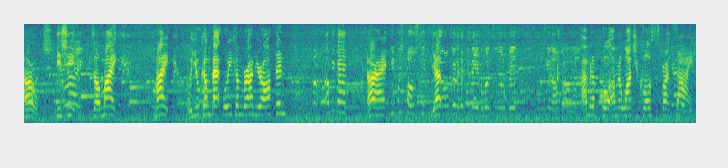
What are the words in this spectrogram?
Oh, he she. So Mike, Mike, will you come back? Will you come around here often? I'll be back. All right. Keep us posted. Yep. You know, I'm gonna hit the neighborhoods a little bit. You know. Uh, I'm gonna pull. I'm gonna watch you close this front sign.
